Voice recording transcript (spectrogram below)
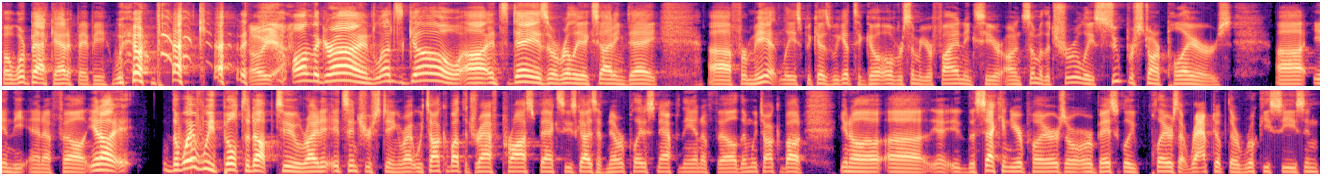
But we're back at it, baby. We are back at it. Oh yeah, on the grind. Let's go. Uh, and today is a really exciting day. Uh, for me, at least, because we get to go over some of your findings here on some of the truly superstar players uh, in the NFL. You know, it, the way we've built it up too, right? It's interesting, right? We talk about the draft prospects; these guys have never played a snap in the NFL. Then we talk about, you know, uh, the second year players, or, or, basically players that wrapped up their rookie season.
